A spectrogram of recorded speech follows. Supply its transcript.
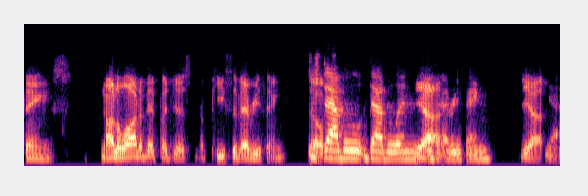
things. Not a lot of it, but just a piece of everything. So Just dabble, dabble in Yeah. into everything. yeah, Yeah.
